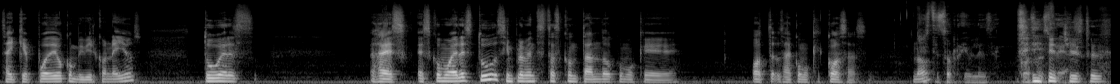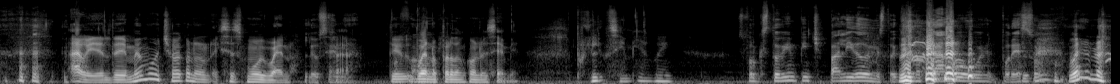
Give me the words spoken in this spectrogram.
sea, y que he podido convivir con ellos, tú eres o sea, es, es como eres tú, simplemente estás contando como que o sea, como que cosas, ¿no? Chistes horribles, cosas sí, chistes. Ah, güey, el de Memo Ochoa con Onyx es muy bueno. Leucemia. bueno, perdón, con leucemia. ¿Por qué leucemia, güey? Porque estoy bien pinche pálido y me estoy quedando calvo, güey, por eso. bueno,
